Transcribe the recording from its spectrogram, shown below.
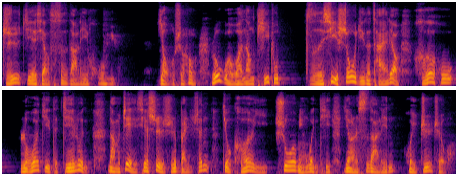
直接向斯大林呼吁。有时候，如果我能提出仔细收集的材料、合乎逻辑的结论，那么这些事实本身就可以说明问题，因而斯大林会支持我。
